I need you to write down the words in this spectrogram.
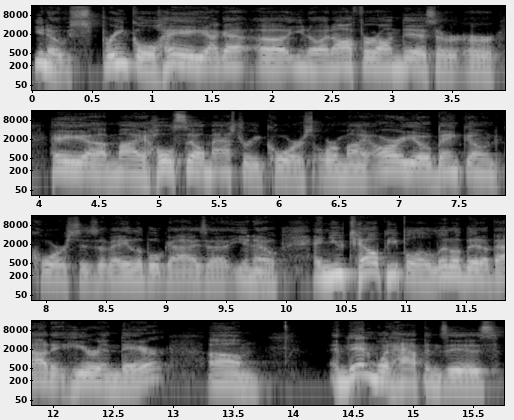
you know, sprinkle, hey, I got, uh, you know, an offer on this, or, or hey, uh, my wholesale mastery course or my REO bank owned course is available, guys, uh, you know, and you tell people a little bit about it here and there. Um, and then what happens is,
